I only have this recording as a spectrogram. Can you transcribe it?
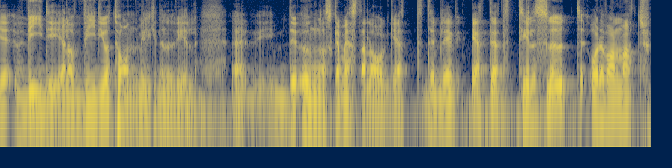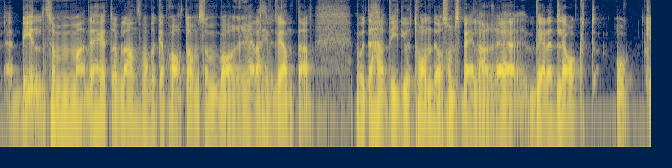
Eh, Vidi, eller Videoton, vilket du nu vill. Eh, det ungerska mästarlaget. Det blev 1-1 till slut och det var en matchbild som det heter ibland, som man brukar prata om, som var relativt väntad. Mot det här Videoton då som spelar eh, väldigt lågt och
